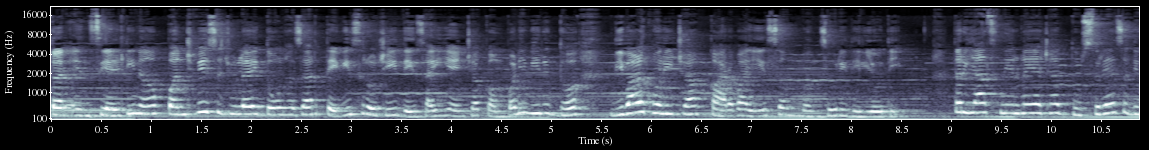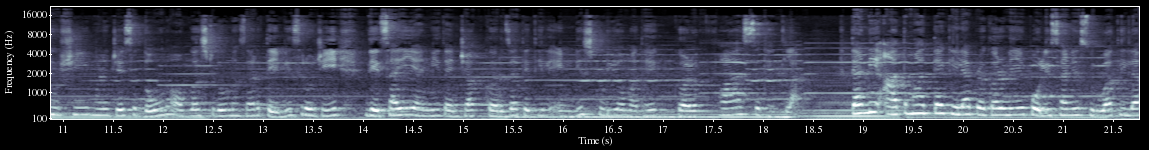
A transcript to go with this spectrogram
तर एन सी एल टीनं पंचवीस जुलै दोन हजार तेवीस रोजी देसाई यांच्या कंपनीविरुद्ध दिवाळखोरीच्या कारवाईस मंजुरी दिली होती. तर याच निर्णयाच्या दुसऱ्याच दिवशी म्हणजेच दोन ऑगस्ट दोन हजार तेवीस रोजी देसाई यांनी त्यांच्या कर्जत येथील एन डी स्टुडिओमध्ये गळफास घेतला. त्यांनी आत्महत्या केल्याप्रकरणी पोलिसांनी सुरुवातीला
